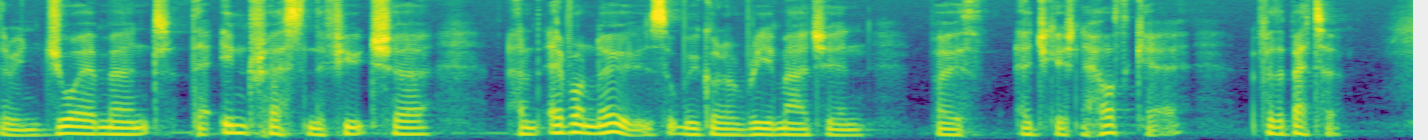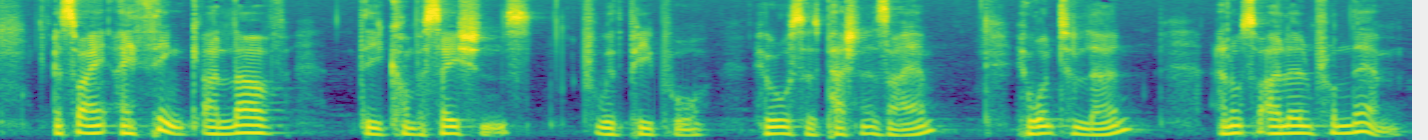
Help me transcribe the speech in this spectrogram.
their enjoyment, their interest in the future. And everyone knows that we've got to reimagine both education and healthcare for the better. And so I, I think I love the conversations with people who are also as passionate as I am, who want to learn. And also, I learn from them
